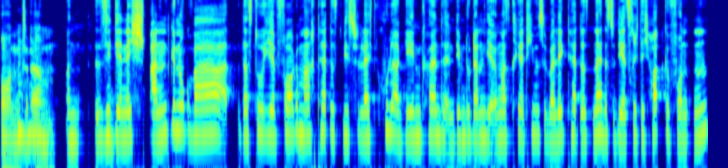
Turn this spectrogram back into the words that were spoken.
Und Mhm. ähm, Und sie dir nicht spannend genug war, dass du ihr vorgemacht hättest, wie es vielleicht cooler gehen könnte, indem du dann dir irgendwas Kreatives überlegt hättest, ne, hättest du die jetzt richtig hot gefunden,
